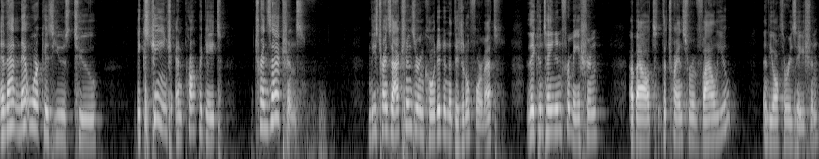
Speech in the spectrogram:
And that network is used to exchange and propagate transactions. And these transactions are encoded in a digital format. They contain information about the transfer of value and the authorization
